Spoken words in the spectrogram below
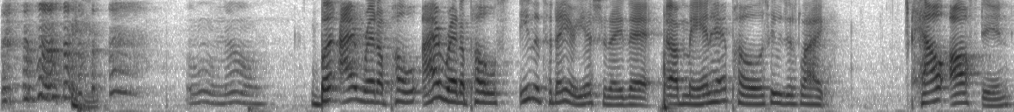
Oh no. But I read a post. I read a post either today or yesterday that a man had posed. He was just like, "How often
